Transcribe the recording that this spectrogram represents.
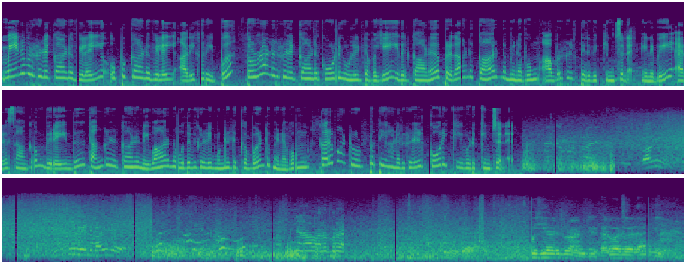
மீனவர்களுக்கான விலை உப்புக்கான விலை அதிகரிப்பு தொழிலாளர்களுக்கான கூலி உள்ளிட்டவையே இதற்கான பிரதான காரணம் எனவும் அவர்கள் தெரிவிக்கின்றனர். எனவே அரசாங்கம் விரைந்து தங்களுக்கான நிவாரண உதவிகளை முன்னெடுக்க வேண்டும் எனவும் கருவாட்டு உற்பத்தியாளர்கள் கோரிக்கை விடுக்கின்றனர். ஊசி எடுக்கிறோம் கருவாடு வேலை தான் செய்யும்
